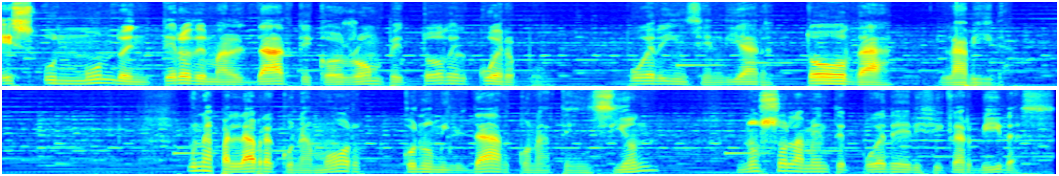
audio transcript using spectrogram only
Es un mundo entero de maldad que corrompe todo el cuerpo. Puede incendiar toda la vida. Una palabra con amor, con humildad, con atención, no solamente puede edificar vidas,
